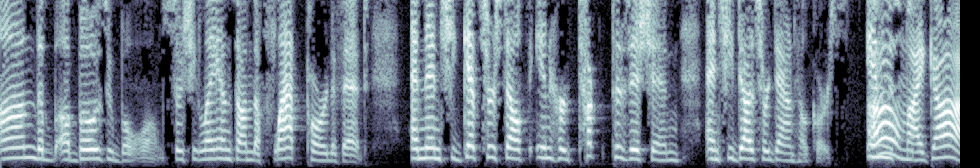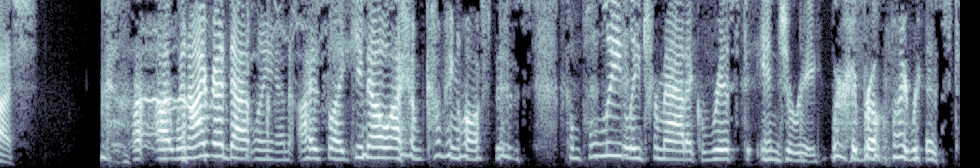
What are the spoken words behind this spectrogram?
on the uh, Bosu ball. So she lands on the flat part of it, and then she gets herself in her tuck position and she does her downhill course. Oh my gosh. I, I, when I read that, Lan, I was like, you know, I am coming off this completely traumatic wrist injury where I broke my wrist,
